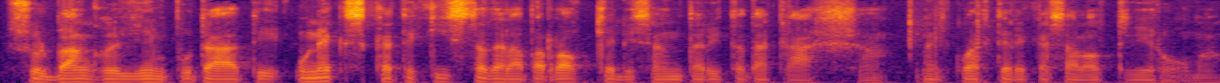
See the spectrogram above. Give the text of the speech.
Sul banco degli imputati un ex catechista della parrocchia di Santa Rita da Cascia, nel quartiere Casalotti di Roma.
